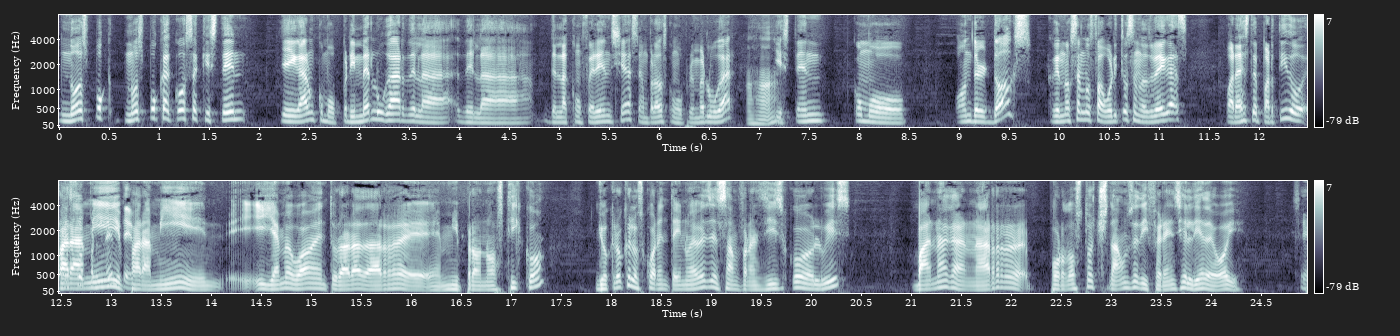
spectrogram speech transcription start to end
no es, no es poca cosa que estén, llegaron como primer lugar de la, de la, de la conferencia, sembrados como primer lugar, Ajá. y estén como underdogs, que no sean los favoritos en Las Vegas para este partido. Es Para mí, para mí, y ya me voy a aventurar a dar eh, mi pronóstico. Yo creo que los 49 de San Francisco, Luis, van a ganar por dos touchdowns de diferencia el día de hoy. Sí.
